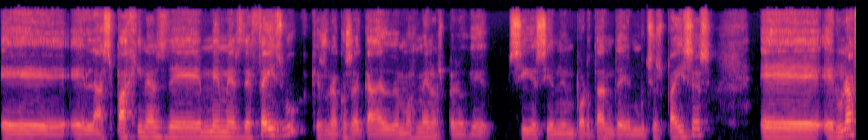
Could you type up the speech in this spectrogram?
eh, en las páginas de memes de Facebook, que es una cosa que cada vez vemos menos, pero que sigue siendo importante en muchos países, eh, en, una,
